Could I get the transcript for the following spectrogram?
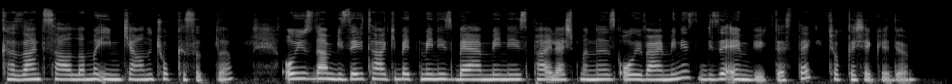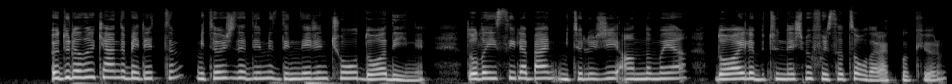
kazanç sağlama imkanı çok kısıtlı. O yüzden bizleri takip etmeniz, beğenmeniz, paylaşmanız, oy vermeniz bize en büyük destek. Çok teşekkür ediyorum. Ödül alırken de belirttim. Mitoloji dediğimiz dinlerin çoğu doğa dini. Dolayısıyla ben mitolojiyi anlamaya doğayla bütünleşme fırsatı olarak bakıyorum.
